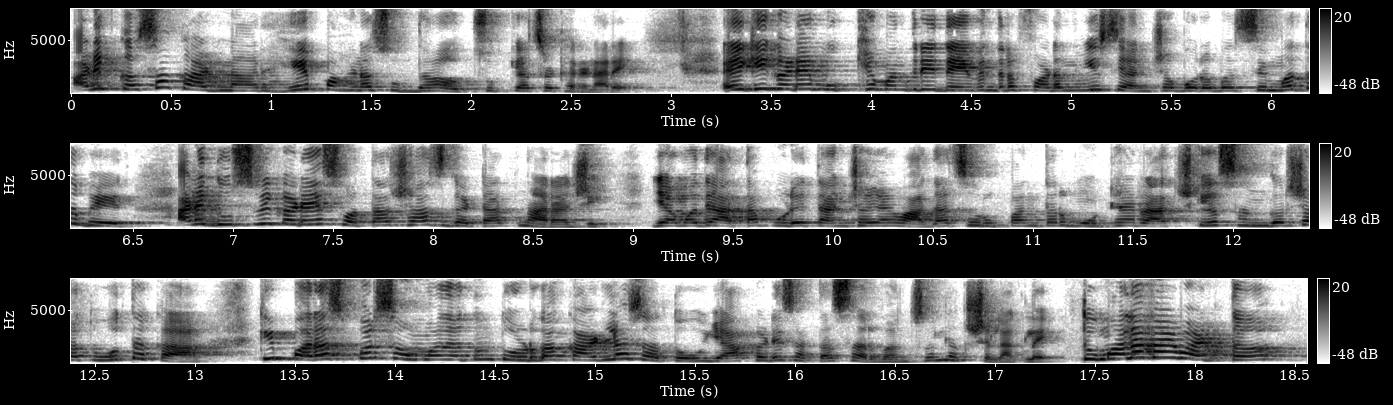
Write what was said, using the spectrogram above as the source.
आणि कसं काढणार हे पाहणं सुद्धा औत्सुक्याचं ठरणार आहे. एकीकडे मुख्यमंत्री देवेंद्र फडणवीस यांच्याबरोबरचे मतभेद आणि दुसरीकडे स्वतःच्याच गटात नाराजी. यामध्ये आता पुढे त्यांच्या या वादाचं रूपांतर मोठ्या राजकीय संघर्षात होतं का? की परस्पर संवादातून तोडगा काढला जातो याकडेच आता सर्वांचं लक्ष लागलंय. तुम्हाला काय वाटतं?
